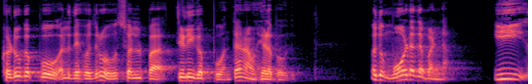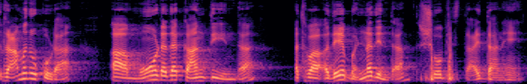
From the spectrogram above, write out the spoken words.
ಕಡುಗಪ್ಪು ಅಲ್ಲದೆ ಹೋದರೂ ಸ್ವಲ್ಪ ತಿಳಿಗಪ್ಪು ಅಂತ ನಾವು ಹೇಳಬಹುದು. ಅದು ಮೋಡದ ಬಣ್ಣ. ಈ ರಾಮನು ಕೂಡ ಆ ಮೋಡದ ಕಾಂತಿಯಿಂದ ಅಥವಾ ಅದೇ ಬಣ್ಣದಿಂದ ಶೋಭಿಸ್ತಾ ಇದ್ದಾನೆ.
